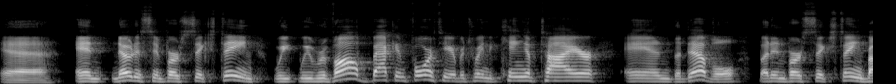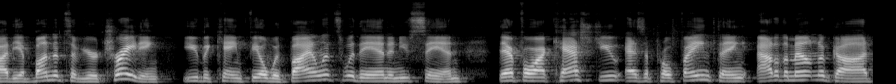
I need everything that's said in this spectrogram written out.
Uh, and notice in verse 16, we, we revolve back and forth here between the king of Tyre and the devil. But in verse 16, by the abundance of your trading, you became filled with violence within and you sinned. Therefore, I cast you as a profane thing out of the mountain of God,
